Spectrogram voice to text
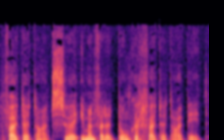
fototypes. So iemand wat 'n donker fototype het,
